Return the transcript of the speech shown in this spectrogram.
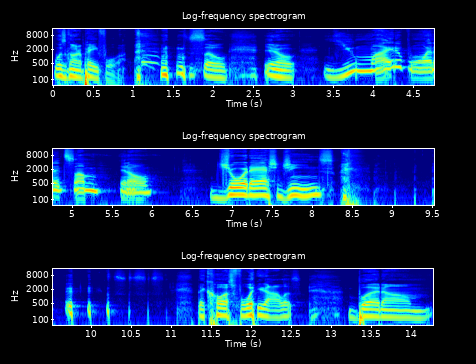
was going to pay for. so, you know, you might have wanted some, you know, Jordache jeans that cost forty dollars, but um,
